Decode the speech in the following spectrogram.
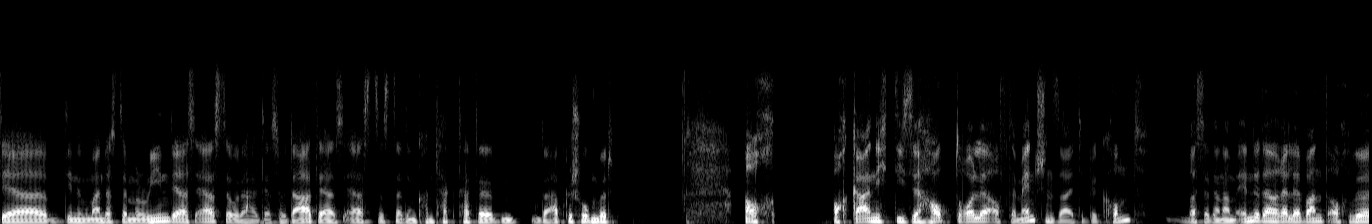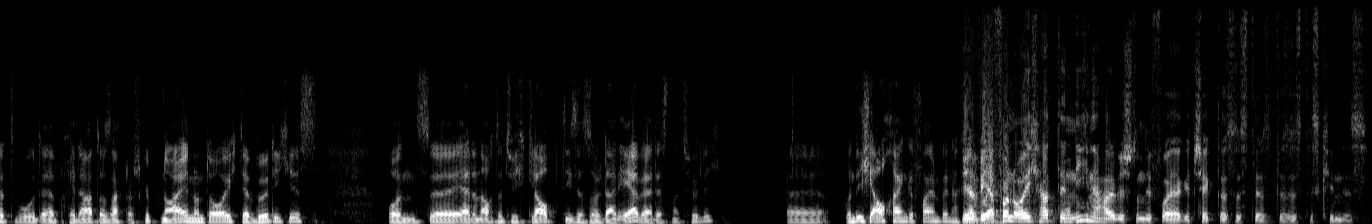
der, den du gemeint hast, der Marine, der als Erster oder halt der Soldat, der als erstes da den Kontakt hatte, da abgeschoben wird, auch, auch gar nicht diese Hauptrolle auf der Menschenseite bekommt, was ja dann am Ende dann relevant auch wird, wo der Predator sagt, es gibt nur einen unter euch, der würdig ist. Und äh, er dann auch natürlich glaubt, dieser Soldat, er wäre das natürlich. Äh, und ich auch reingefallen bin. Ja, wer von euch hat denn nicht eine halbe Stunde vorher gecheckt, dass es das, dass es das Kind ist?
